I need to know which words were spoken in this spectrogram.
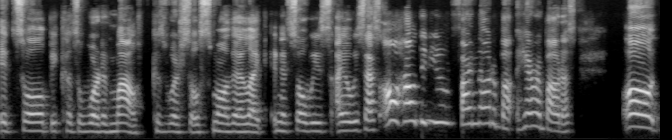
it's all because of word of mouth because we're so small. They're like and it's always i always ask oh how did you find out about hear about us? Oh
